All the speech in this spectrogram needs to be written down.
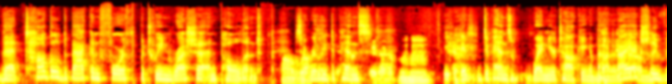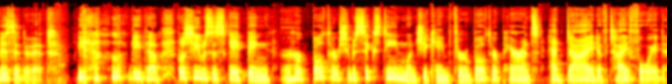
that toggled back and forth between Russia and Poland. Oh, so it really depends. Mm-hmm. It, it, depends when you're talking about Lucky it. I them. actually visited it. Yeah, lucky them. Well, she was escaping her, both her, she was 16 when she came through. Both her parents had died of typhoid.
